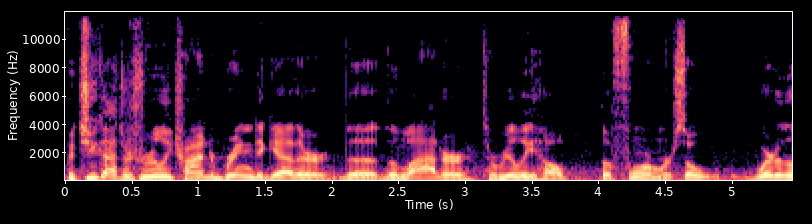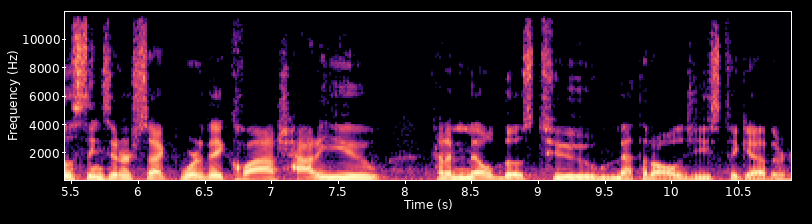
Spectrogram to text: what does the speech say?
but you guys are really trying to bring together the, the latter to really help the former. So where do those things intersect? Where do they clash? How do you kind of meld those two methodologies together?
